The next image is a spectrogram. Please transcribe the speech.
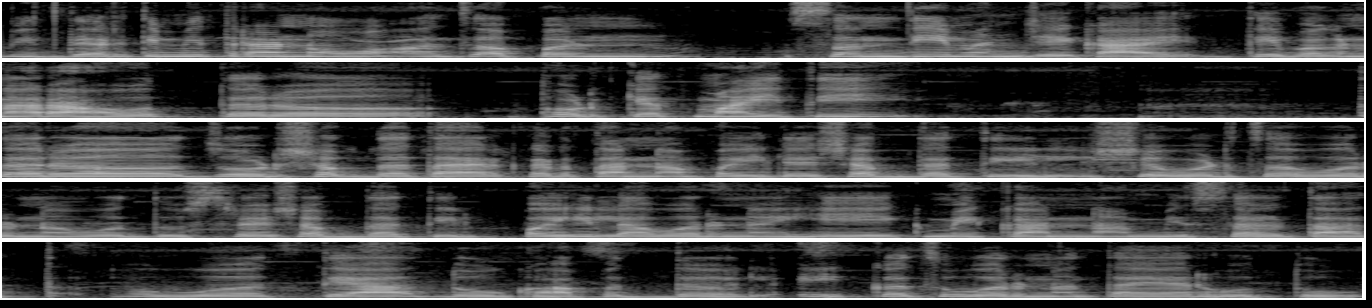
विद्यार्थी मित्रांनो आज आपण संधी म्हणजे काय ते बघणार आहोत. तर थोडक्यात माहिती तर जोड शब्द तयार करताना पहिल्या शब्दातील शेवटचं वर्ण व दुसऱ्या शब्दातील पहिला वर्ण हे एकमेकांना मिसळतात व त्या दोघाबद्दल एकच वर्ण तयार होतो.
